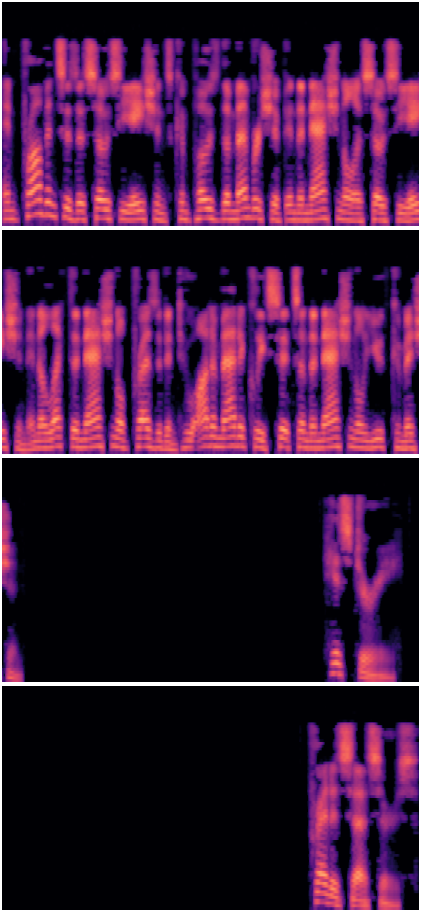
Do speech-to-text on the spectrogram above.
and provinces associations compose the membership in the National Association and elect the national president who automatically sits on the National Youth Commission. History Predecessors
